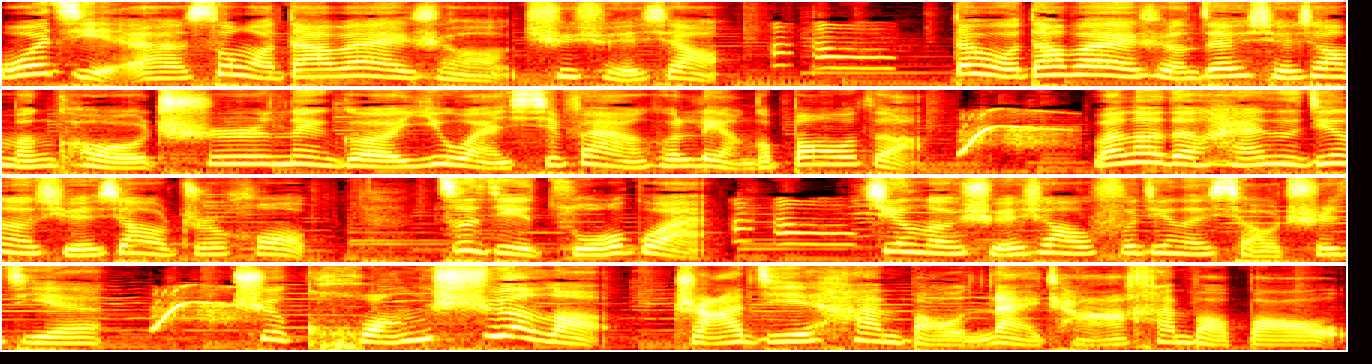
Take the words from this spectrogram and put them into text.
我姐送我大外甥去学校，带我大外甥在学校门口吃那个一碗稀饭和两个包子。完了，等孩子进了学校之后，自己左拐进了学校附近的小吃街，去狂炫了炸鸡、汉堡、奶茶、汉堡包、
